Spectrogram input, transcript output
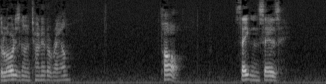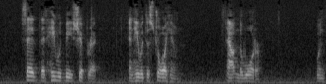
the Lord is going to turn it around. Paul, Satan says, said that he would be shipwrecked and he would destroy him out in the water when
